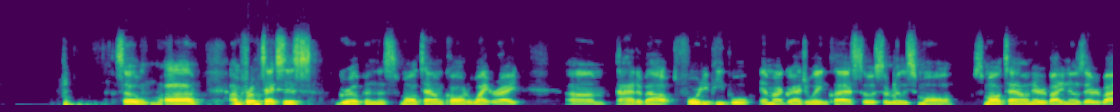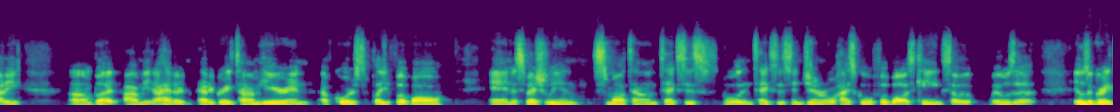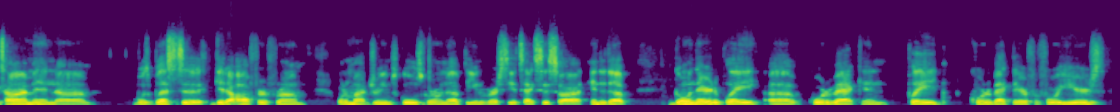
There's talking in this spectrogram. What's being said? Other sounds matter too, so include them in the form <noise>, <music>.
So uh, I'm from Texas. Grew up in a small town called Whitewright. Um, I had about 40 people in my graduating class, so it's a really small small town. Everybody knows everybody. Um, but I mean, I had a had a great time here, and of course, played football and especially in small town Texas, well in Texas in general, high school football is king. So it was a it was a great time, and um, was blessed to get an offer from one of my dream schools growing up, the University of Texas. So I ended up going there to play uh, quarterback and played quarterback there for four years.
